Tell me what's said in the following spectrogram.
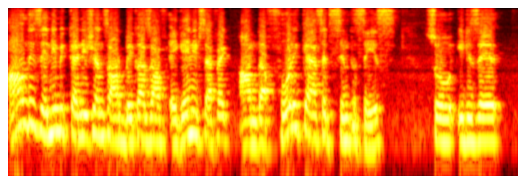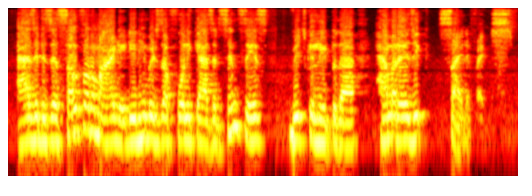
all these anemic conditions are because of again its effect on the folic acid synthesis. So it is a as it is a sulfonamide it inhibits the folic acid synthesis which can lead to the hemorrhagic side effects.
